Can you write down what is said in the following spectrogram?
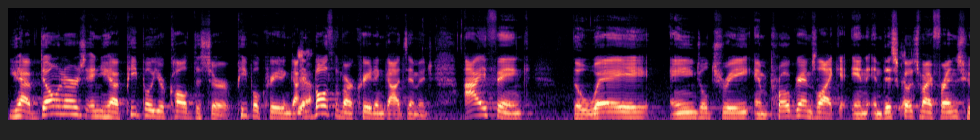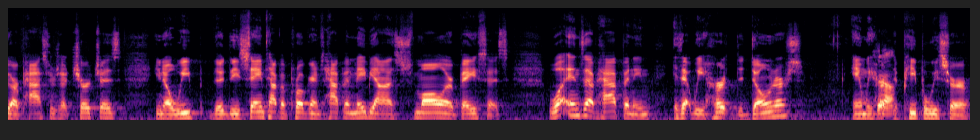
you have donors and you have people you're called to serve. People creating God. Yeah. Both of them are creating God's image. I think the way Angel Tree and programs like it, and, and this goes to my friends who are pastors at churches. You know, we the, these same type of programs happen maybe on a smaller basis. What ends up happening is that we hurt the donors and we hurt Yeah. the people we serve.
